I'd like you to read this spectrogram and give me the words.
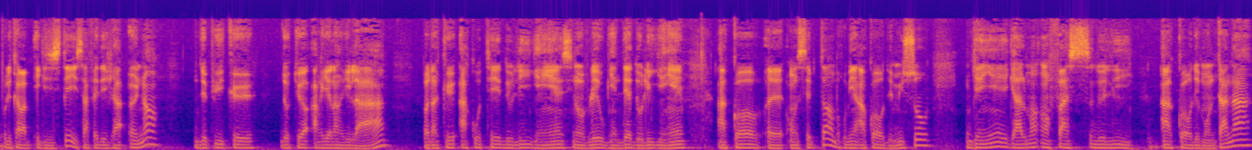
pour les capables d'exister. Ça fait déjà un an depuis que docteur Ariel Henry là, pendant que à côté de lui gagne, si vous voulez, ou bien d'aide de gagne, accord euh, en septembre, ou bien accord de Musso, gagne également en face de lui accord de Montana,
